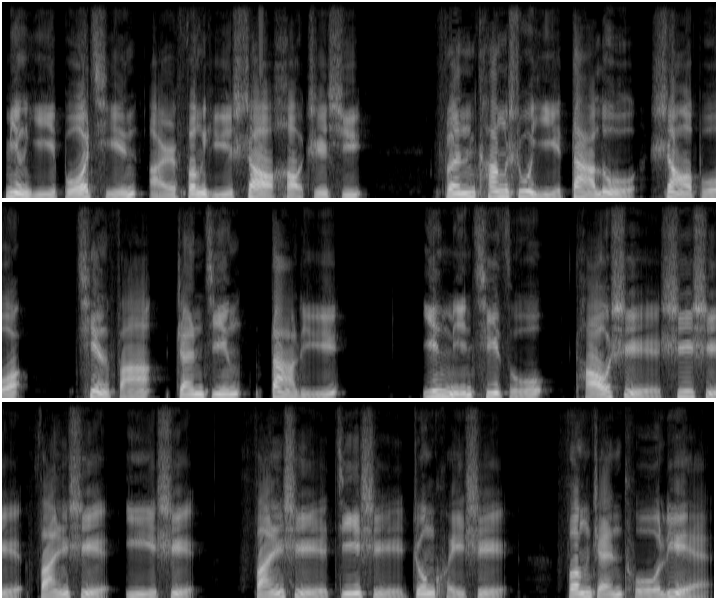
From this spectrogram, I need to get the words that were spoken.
命以伯禽而封于少昊之墟。分康叔以大陆、少伯、欠伐、詹经、大吕。殷民七族：陶氏、施氏、樊氏、乙氏、凡氏、姬氏、钟馗氏，封枕土略，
